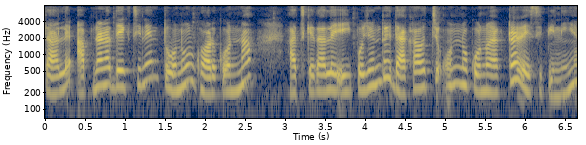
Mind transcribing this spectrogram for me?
তাহলে আপনারা দেখছিলেন তনুর ঘরকন্যা আজকে তাহলে এই পর্যন্তই, দেখা হচ্ছে অন্য কোনো একটা রেসিপি নিয়ে।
